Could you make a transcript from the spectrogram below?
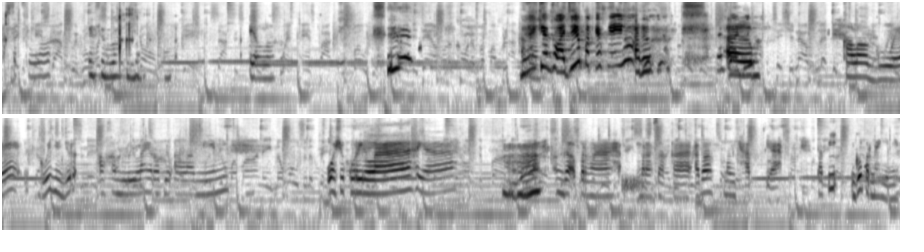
astagfirullah Eh, sumpah, sumpah. ya Allah Udah, cancel aja yuk podcastnya yuk. aduh kalau gue gue jujur alhamdulillah ya Rabbil alamin wah syukurillah ya. Mm-mm. nggak pernah merasakan apa melihat ya. Tapi gue pernah gini.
